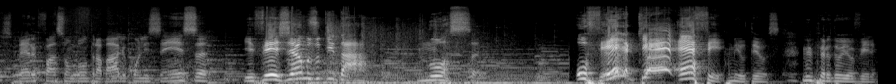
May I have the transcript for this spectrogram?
Espero que façam um bom trabalho, com licença. E vejamos o que dá! Nossa! Ovelha? Que? F! Meu Deus, me perdoe, ovelha.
